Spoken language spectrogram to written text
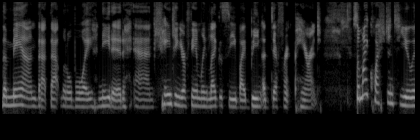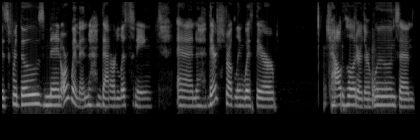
the man that that little boy needed and changing your family legacy by being a different parent. So, my question to you is for those men or women that are listening and they're struggling with their childhood or their wounds and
